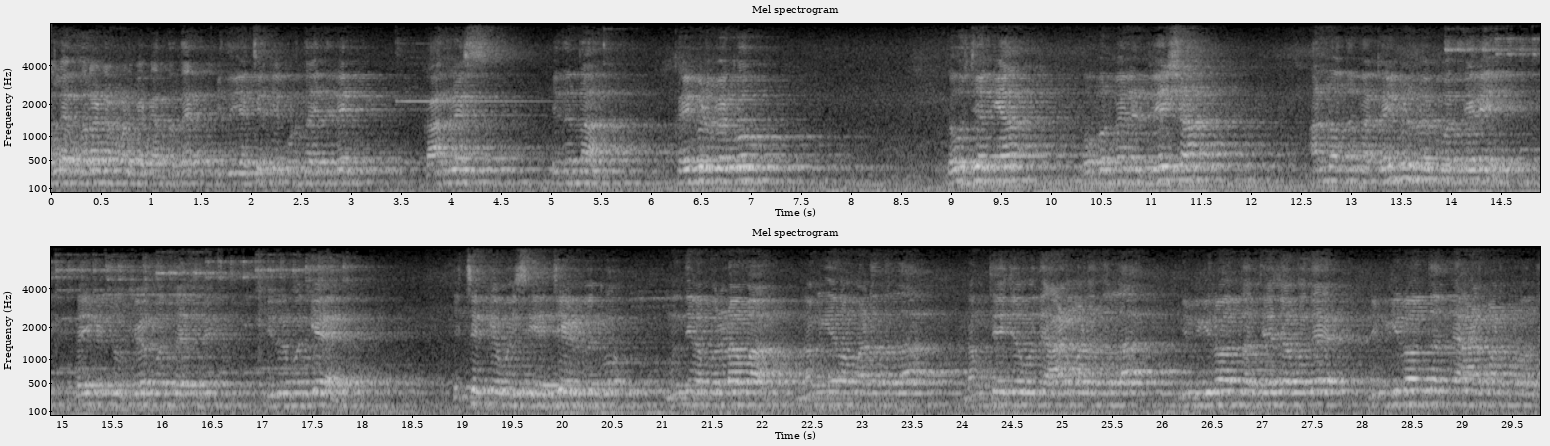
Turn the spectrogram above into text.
ಅಲ್ಲೇ ಹೋರಾಟ ಮಾಡಬೇಕಾಗ್ತದೆ ಇದು ಎಚ್ಚರಿಕೆ ಕೊಡ್ತಾ ಇದ್ದೀವಿ. ಕಾಂಗ್ರೆಸ್ ಇದನ್ನ ಕೈ ಬಿಡಬೇಕು ದೌರ್ಜನ್ಯ, ಒಬ್ಬರ ಮೇಲೆ ದ್ವೇಷ ಅನ್ನೋದನ್ನ ಕೈ ಬಿಡಬೇಕು ಅಂತೇಳಿ ದಯವಿಟ್ಟು ಕೇಳ್ಕೊತಾ ಇದ್ದೀವಿ. ಇದ್ರ ಬಗ್ಗೆ ಎಚ್ಚರಿಕೆ ವಹಿಸಿ ಹೆಜ್ಜೆ ಇಡಬೇಕು. ಮುಂದಿನ ಪರಿಣಾಮ ನಮಗೇನೋ ಮಾಡೋದಲ್ಲ ನಮ್ಮ ತೇಜಾವಧಿ ಹಾಳು ಮಾಡೋದಲ್ಲ ನಿಮ್ಗಿರೋಂಥ ತೇಜಾವಧಿ ನಿಮ್ಗಿರೋಂಥದ್ದೇ ಹಾಳು ಮಾಡ್ಕೊಳ್ಳುವಂಥ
